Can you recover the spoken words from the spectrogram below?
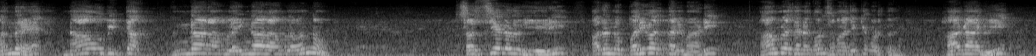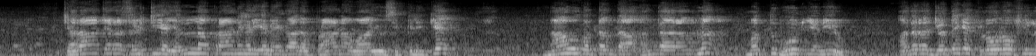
ಅಂದರೆ ನಾವು ಬಿಟ್ಟ ಅಂಗಾರಾಮ್ಲ, ಇಂಗಾರಾಮ್ಲವನ್ನು ಸಸ್ಯಗಳು ಹೀರಿ ಅದನ್ನು ಪರಿವರ್ತನೆ ಮಾಡಿ ಆಮ್ಲಜನಕವನ್ನು ಸಮಾಜಕ್ಕೆ ಕೊಡ್ತದೆ. ಹಾಗಾಗಿ ಚರಾಚರ ಸೃಷ್ಟಿಯ ಎಲ್ಲ ಪ್ರಾಣಿಗಳಿಗೆ ಬೇಕಾದ ಪ್ರಾಣವಾಯು ಸಿಕ್ಕಲಿಕ್ಕೆ ನಾವು ಕೊಟ್ಟಂತಹ ಅಂಗಾರಾಮ್ಲ ಮತ್ತು ಭೂಮಿಯ ನೀರು. ಅದರ ಜೊತೆಗೆ ಕ್ಲೋರೋಫಿಲ್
